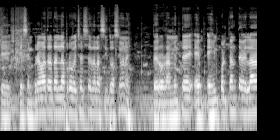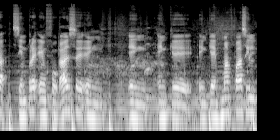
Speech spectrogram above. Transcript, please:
que, siempre va a tratar de aprovecharse de las situaciones, pero realmente es, importante, ¿verdad? Siempre enfocarse en, en, en, que, en que es más fácil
